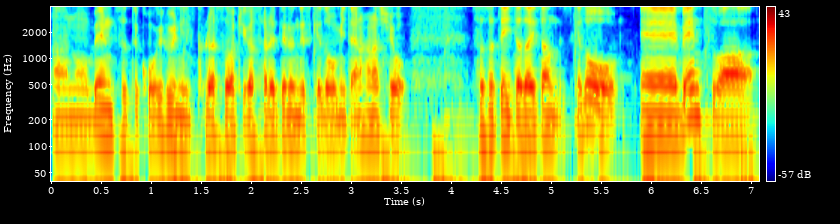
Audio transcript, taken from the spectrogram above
あの、ベンツってこういう風にクラス分けがされてるんですけど、みたいな話をさせていただいたんですけど、えーベンツは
